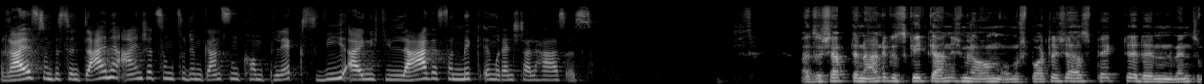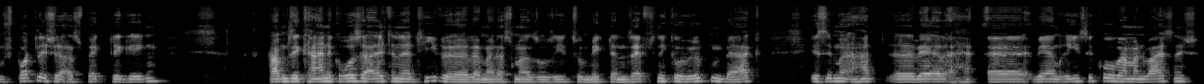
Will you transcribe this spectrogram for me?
Ralf, so ein bisschen deine Einschätzung zu dem ganzen Komplex, wie eigentlich die Lage von Mick im Rennstall Haas ist. Also ich habe den Eindruck, es geht gar nicht mehr um, um sportliche Aspekte, denn wenn es um sportliche Aspekte ging, haben sie keine große Alternative, wenn man das mal so sieht, zu Mick. Denn selbst Nico Hülkenberg ist immer, hat, äh, wäre äh, wär ein Risiko, weil man weiß nicht,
